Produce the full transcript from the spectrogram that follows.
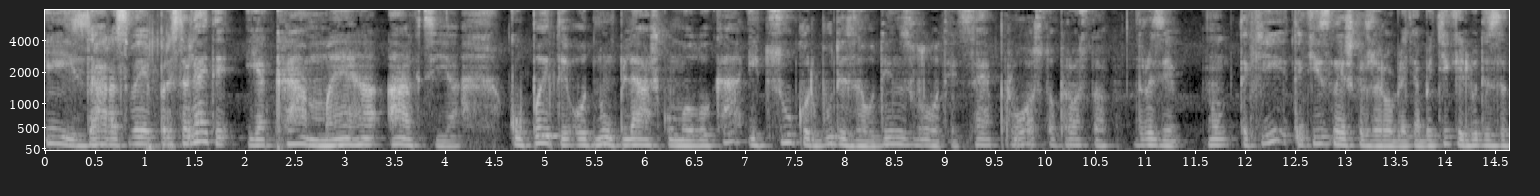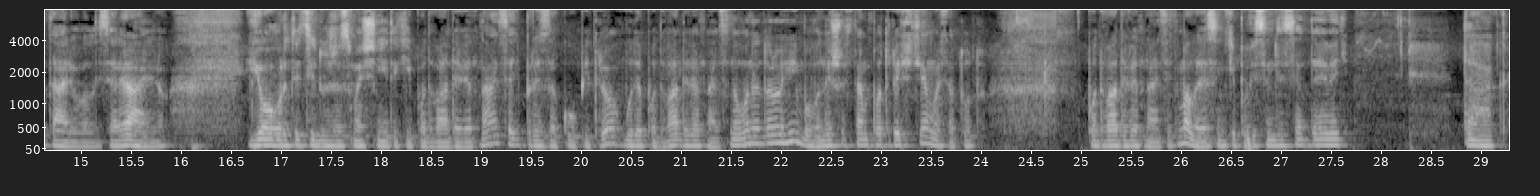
І зараз ви представляєте, яка мега акція. Купити одну пляшку молока і цукор буде за один злотий. Це просто, просто, друзі. Ну, такі, такі знижки вже роблять, аби тільки люди затарювалися, реально. Йогурти ці дуже смачні, такі по 2,19, при закупі трьох буде по 2,19. Ну вони дорогі, бо вони щось там по 3 з чимось, а тут по 2,19. Малесенькі по 89. Так,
